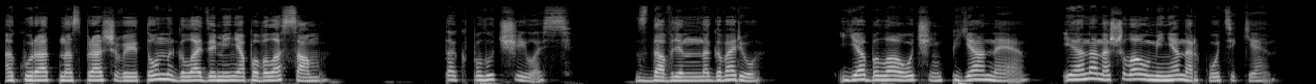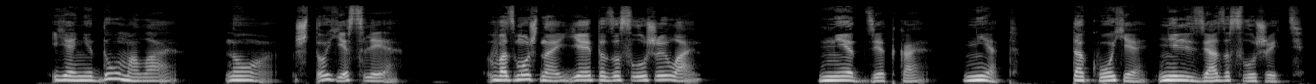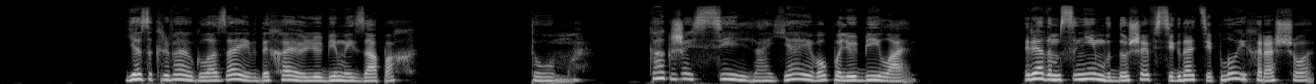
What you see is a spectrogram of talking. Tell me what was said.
Аккуратно спрашивает он, гладя меня по волосам. «Так получилось», — сдавленно говорю. «Я была очень пьяная, и она нашла у меня наркотики. Я не думала, но что если...» Возможно, я это заслужила. Нет, детка, нет. Такое нельзя заслужить. Я закрываю глаза и вдыхаю любимый запах. Том. Как же сильно я его полюбила. Рядом с ним в душе всегда тепло и хорошо.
